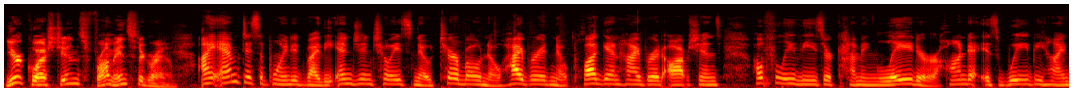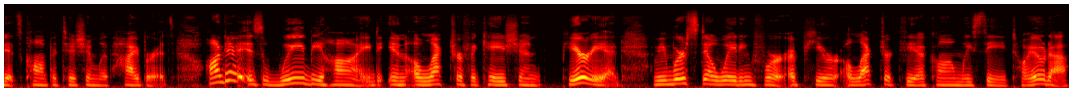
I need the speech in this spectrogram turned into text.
Your questions from Instagram. I am disappointed by the engine choice no turbo, no hybrid, no plug in hybrid options. Hopefully, these are coming later. Honda is way behind its competition with hybrids. Honda is way behind in electrification. Period. I mean, we're still waiting for a pure electric vehicle, and we see Toyota,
